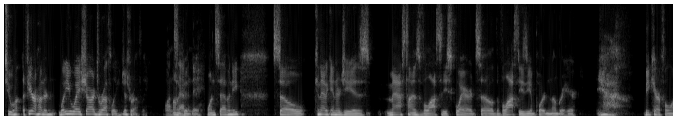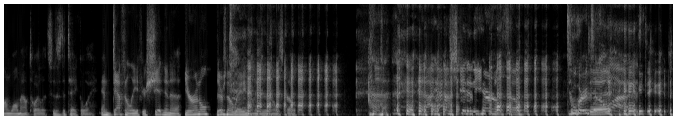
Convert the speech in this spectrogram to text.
two, if you're a hundred, what do you weigh shards roughly? Just roughly on a good 170. day. 170. So kinetic energy is mass times velocity squared. So the velocity is the important number here. Yeah. Be careful on wall mount toilets is the takeaway. And definitely if you're shitting in a urinal, there's no rating on the urinal. So and I have shit in the urinal, so to word to the wise. Dude.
